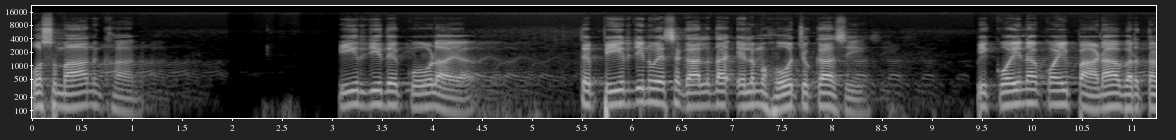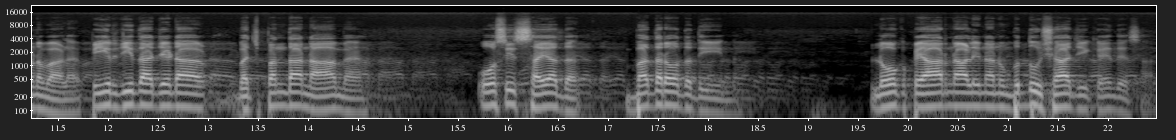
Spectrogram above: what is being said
ਉਸਮਾਨ ਖਾਨ ਪੀਰ ਜੀ ਦੇ ਕੋਲ ਆਇਆ ਤੇ ਪੀਰ ਜੀ ਨੂੰ ਇਸ ਗੱਲ ਦਾ ਇਲਮ ਹੋ ਚੁੱਕਾ ਸੀ ਵੀ ਕੋਈ ਨਾ ਕੋਈ ਭਾਣਾ ਵਰਤਣ ਵਾਲਾ ਪੀਰ ਜੀ ਦਾ ਜਿਹੜਾ ਬਚਪਨ ਦਾ ਨਾਮ ਹੈ, ਉਹ ਸੀ ਸੈਦ ਬਦਰਉদ্ਦੀਨ ਲੋਕ ਪਿਆਰ ਨਾਲ ਇਹਨਾਂ ਨੂੰ ਬੁੱਧੂ ਸ਼ਾਹ ਜੀ ਕਹਿੰਦੇ ਸਨ।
